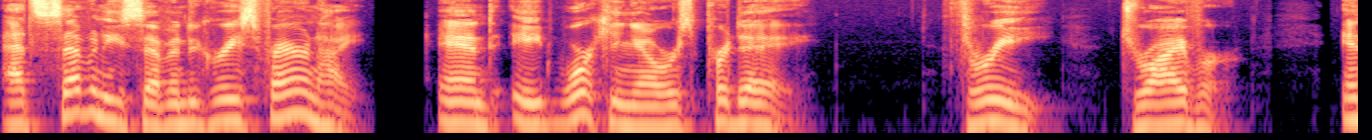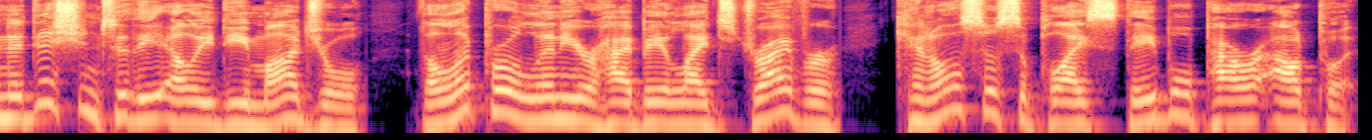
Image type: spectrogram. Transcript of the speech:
at 77 degrees Fahrenheit and 8 working hours per day. 3. Driver. In addition to the LED module, the Lepro Linear High Bay Lights driver can also supply stable power output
